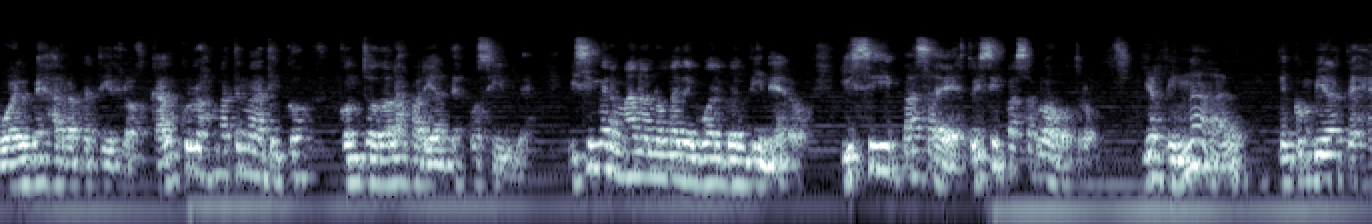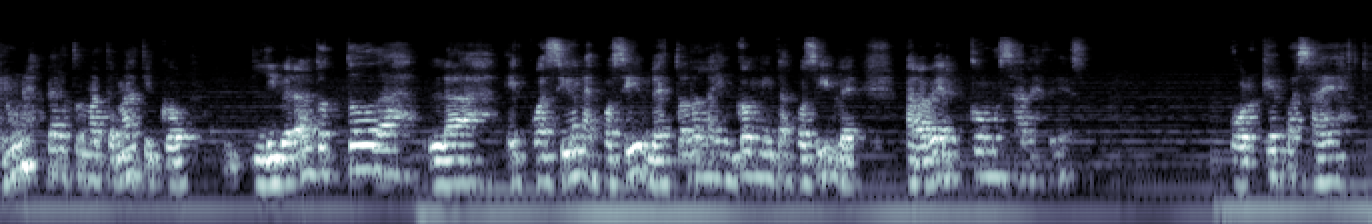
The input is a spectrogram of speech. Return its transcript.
Vuelves a repetir los cálculos matemáticos con todas las variantes posibles. ¿Y si mi hermana no me devuelve el dinero? ¿Y si pasa esto? ¿Y si pasa lo otro? Y al final te conviertes en un experto matemático liberando todas las ecuaciones posibles, todas las incógnitas posibles para ver cómo sales de eso. ¿Por qué pasa esto?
